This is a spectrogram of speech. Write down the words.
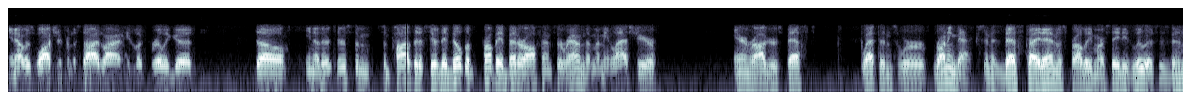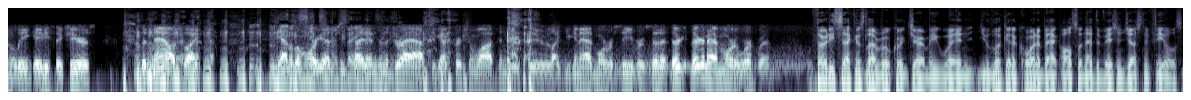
You know, I was watching from the sideline. He looked really good. So you know, there, there's some some positives here. They built a, probably a better offense around them. I mean, last year, Aaron Rodgers' best weapons were running backs, and his best tight end was probably Marcedes Lewis, who's been in the league 86 years. So now it's like you have a little more. You got two tight ends in the draft. You got Christian Watson here too. Like you can add more receivers, so they're they're going to have more to work with. 30 seconds left, real quick, Jeremy. When you look at a quarterback also in that division, Justin Fields,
